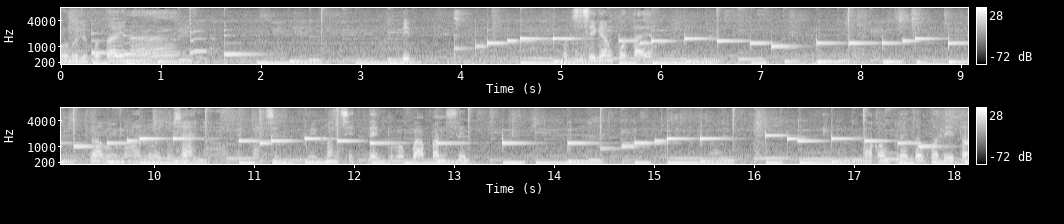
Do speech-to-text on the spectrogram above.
Bumili po tayo ng beef. Magsisigang po tayo. Ito, may mga noodles yan. oh. Pansit. May pansit din kung magpapansit. Nakompleto po dito.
